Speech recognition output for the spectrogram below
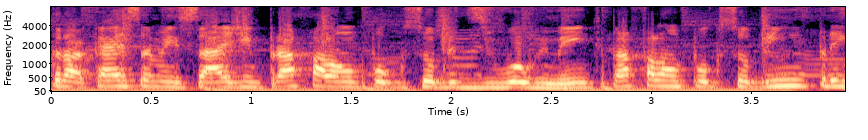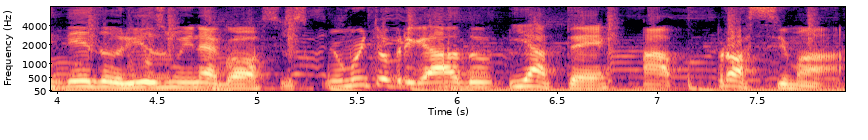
trocar essa mensagem para falar um pouco sobre desenvolvimento, para falar um pouco sobre empreendedorismo e negócios. Meu muito obrigado e até a próxima.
